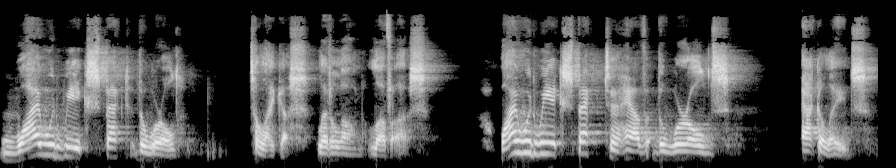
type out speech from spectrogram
Why would we expect the world to like us, let alone love us? Why would we expect to have the world's accolades?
